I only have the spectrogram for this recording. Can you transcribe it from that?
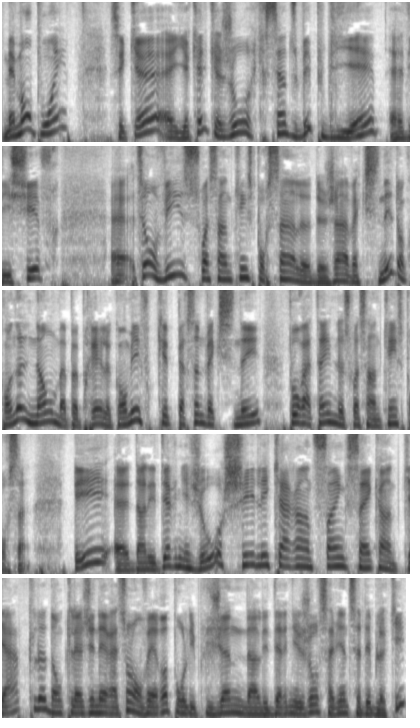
Mais mon point, c'est que euh, il y a quelques jours, Christian Dubé publiait des chiffres. Euh, on vise 75 là, de gens à vacciner. Donc, on a le nombre à peu près. Là, combien il faut qu'il y ait de personnes vaccinées pour atteindre le 75% Et euh, dans les derniers jours, chez les 45-54, là, donc la génération, on verra pour les plus jeunes, dans les derniers jours, ça vient de se débloquer.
